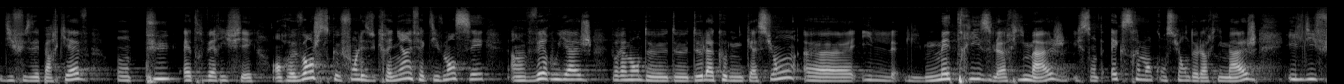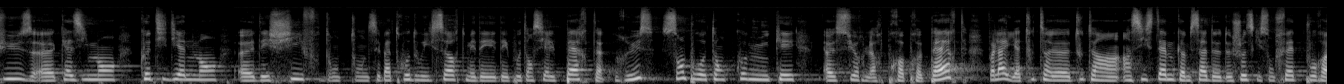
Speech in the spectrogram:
diffusées par Kiev ont pu être vérifiés. En revanche, ce que font les Ukrainiens, effectivement, c'est un verrouillage vraiment de, de, la communication. Euh, ils, maîtrisent leur image, ils sont extrêmement conscients de leur image. Ils diffusent euh, quasiment quotidiennement euh, des chiffres dont on ne sait pas trop d'où ils sortent, mais des, des, potentielles pertes russes, sans pour autant communiquer sur leurs propres pertes. Voilà, il y a tout, tout un, système comme ça de, de, choses qui sont faites pour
